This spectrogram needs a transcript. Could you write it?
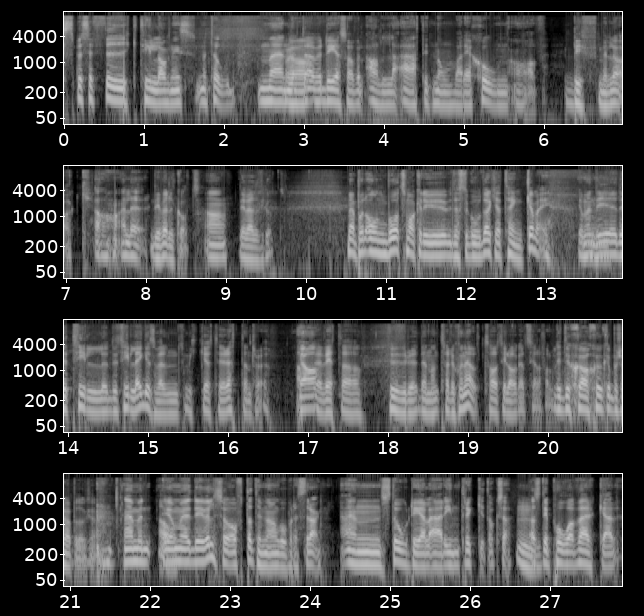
specifik tillagningsmetod. Men Ja. utöver det så har väl alla ätit någon variation av, Biff med lök. ja eller hur? Det är väldigt gott. Ja. Det är väldigt gott. Men på en ångbåt smakar det ju desto godare kan jag tänka mig. Ja men det, Mm. det, till, det tilläggs väldigt mycket till rätten tror jag. Att Ja. ja. veta hur den traditionellt har tillagats i alla fall. Lite sjösjuka på köpet också. Nej men, Ja. ja. men det är väl så ofta typ när man går på restaurang. En stor del är intrycket också. Mm. Alltså det påverkar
